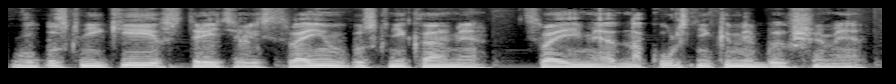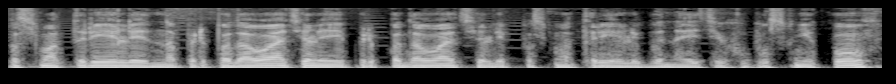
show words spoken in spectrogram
Выпускники встретились с своими выпускниками, своими однокурсниками бывшими. Посмотрели на преподавателей, и преподаватели посмотрели бы на этих выпускников.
